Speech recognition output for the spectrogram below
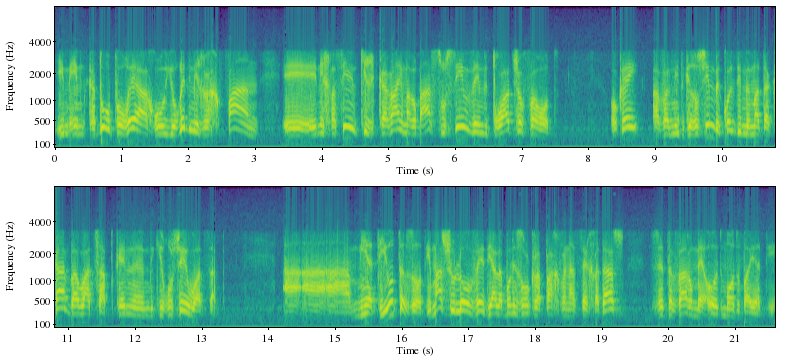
עם כדור פורח, או יורד מרחפן, נכנסים עם כרכרה עם ארבעה סוסים ועם תרועת שופרות. אוקיי? אבל מתגרשים בכל דממה דקה בוואטסאפ, כן? גירושי וואטסאפ. המיידיות הזאת, אם משהו לא עובד, יאללה בוא נזרוק לפח ונעשה חדש, זה דבר מאוד מאוד בעייתי.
